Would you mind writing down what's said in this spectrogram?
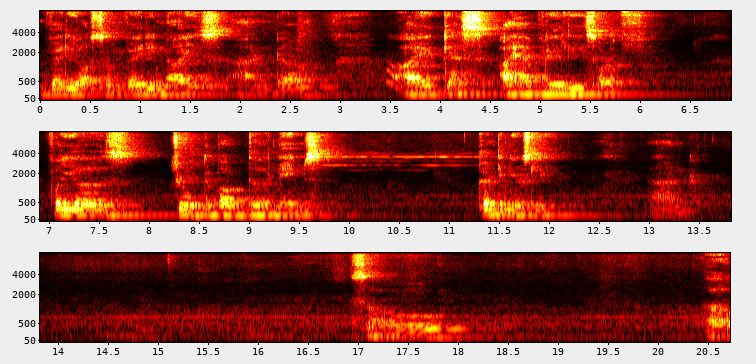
very awesome, very nice, and uh, I guess I have really sort of for years joked about the names continuously and So, uh,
